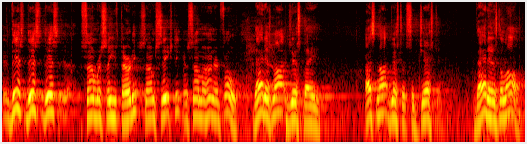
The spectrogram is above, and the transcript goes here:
this, this, this uh, some receive 30, some 60, and some a hundredfold. That is not just a, that's not just a suggestion. That is the law.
